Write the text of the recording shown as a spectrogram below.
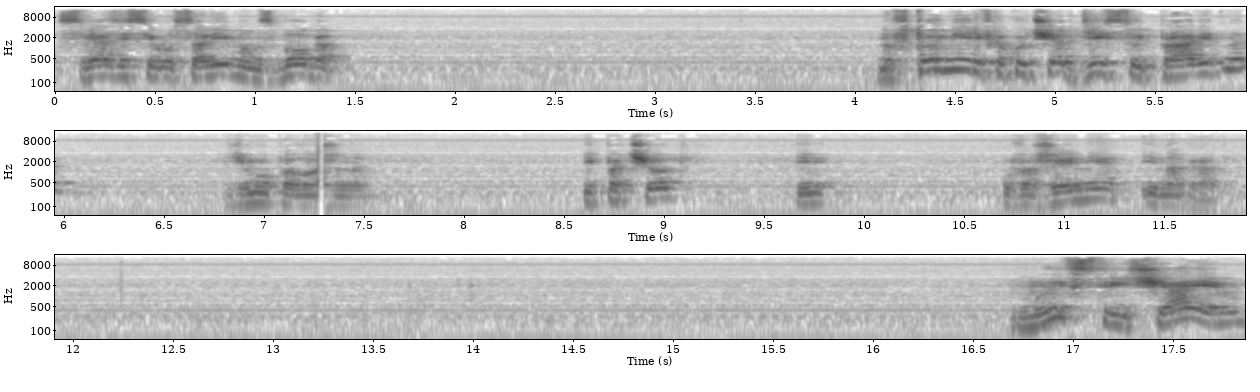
связи с Иерусалимом, с Богом. Но в той мере, в какой человек действует праведно, ему положено и почет, и уважение, и награда. Мы встречаем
